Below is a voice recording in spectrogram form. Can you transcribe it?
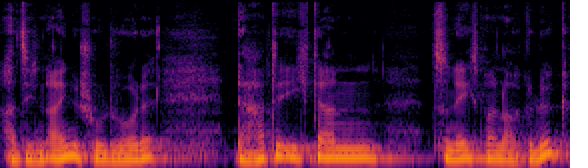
als ich dann eingeschult wurde. Da hatte ich dann zunächst mal noch Glück.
